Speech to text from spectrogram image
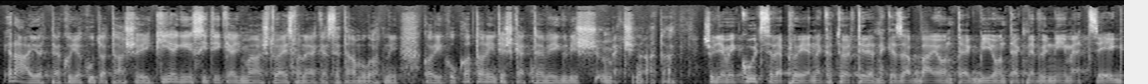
Rájöttek, hogy a kutatásai kiegészítik egymást, Weissman elkezdte támogatni Karikó Katalint, és ketten végül is megcsinálták. És ugye még kulcs szereplője ennek a történetnek ez a BioNTech, BioNTech nevű német cég.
